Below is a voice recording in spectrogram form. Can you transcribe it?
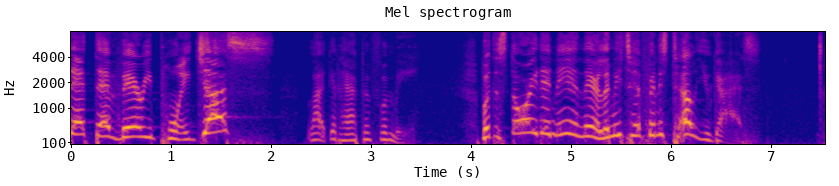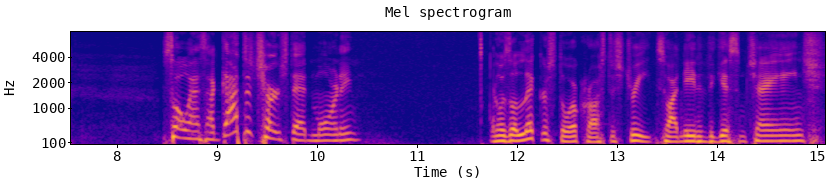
at that very point, just like it happened for me. But the story didn't end there. Let me finish telling you guys. So, as I got to church that morning, there was a liquor store across the street. So, I needed to get some change.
